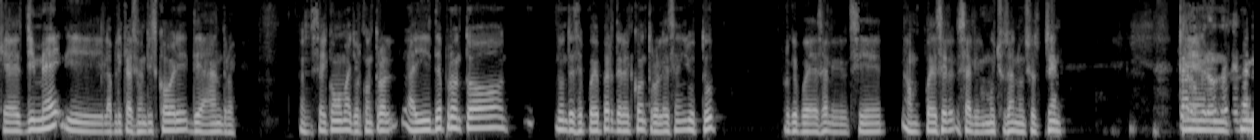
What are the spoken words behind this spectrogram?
que es Gmail y la aplicación Discovery de Android. Entonces hay como mayor control. Ahí de pronto donde se puede perder el control es en YouTube, porque puede salir, sí, puede ser, salir muchos anuncios en. Claro, pero en, en,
